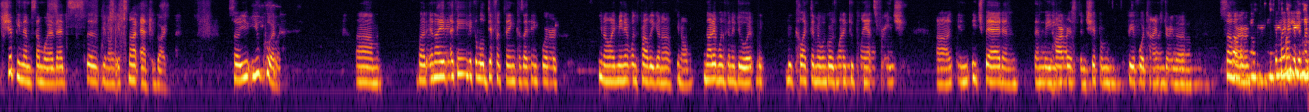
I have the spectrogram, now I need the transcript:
shipping them somewhere, that's the you know it's not at the garden. So you you could. Um, but and I I think it's a little different thing because I think we're, you know, I mean everyone's probably gonna you know not everyone's gonna do it. We we collect them. Everyone grows one or two plants for each uh, in each bed and then we harvest and ship them three or four times during the summer. It might be a fun-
